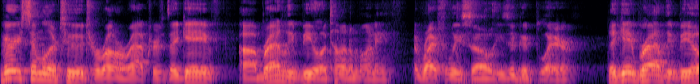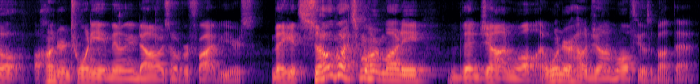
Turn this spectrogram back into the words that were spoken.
Very similar to the Toronto Raptors. They gave uh, Bradley Beal a ton of money, rightfully so. He's a good player. They gave Bradley Beal $128 million over five years, making so much more money than John Wall. I wonder how John Wall feels about that.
